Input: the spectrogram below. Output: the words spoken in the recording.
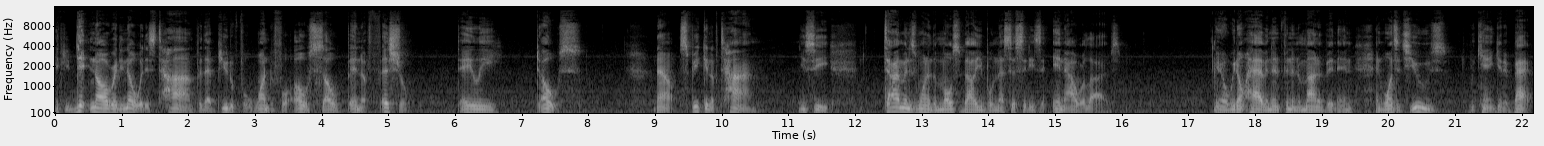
if you didn't already know it's time for that beautiful, wonderful, oh so beneficial daily dose. Now, speaking of time, you see, time is one of the most valuable necessities in our lives. You know, we don't have an infinite amount of it, and, and once it's used, we can't get it back.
